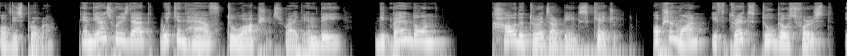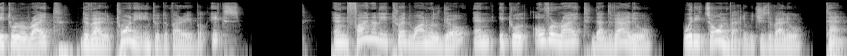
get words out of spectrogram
of this program? And the answer is that we can have two options, right? And they depend on how the threads are being scheduled. Option one, if thread 2 goes first, it will write the value 20 into the variable x. And finally, thread 1 will go and it will overwrite that value with its own value, which is the value 10,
